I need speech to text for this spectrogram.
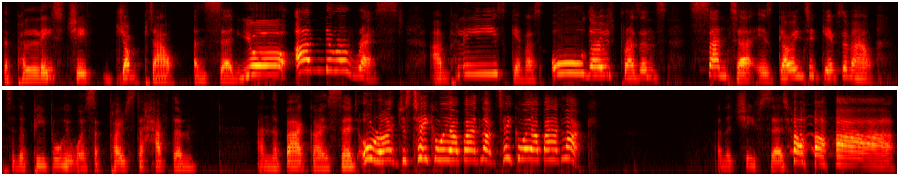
the police chief jumped out and said, You're under arrest. And please give us all those presents. Santa is going to give them out to the people who were supposed to have them. And the bad guys said, All right, just take away our bad luck, take away our bad luck. And the chief said, Ha ha ha!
